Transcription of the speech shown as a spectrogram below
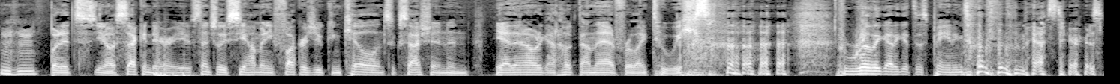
Mm-hmm. but it's you know secondary. You essentially see how many fuckers you can kill in succession, and yeah, then I would have got hooked on that for like two weeks. really got to get this painting done for the masters.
